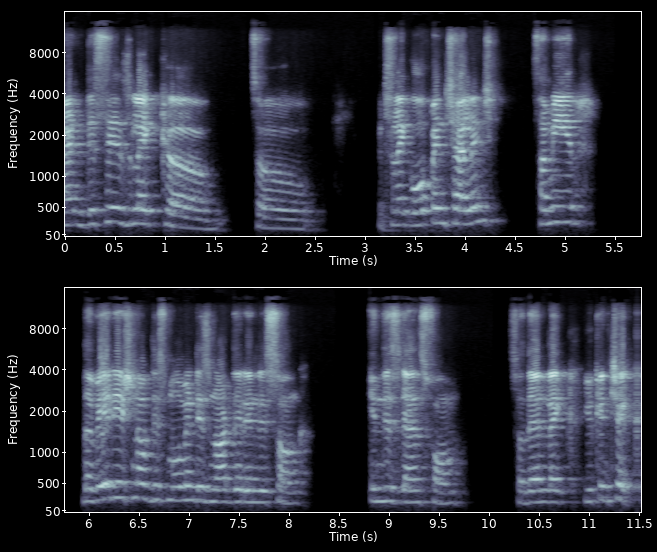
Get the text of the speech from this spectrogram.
And this is like, uh, so it's like open challenge. Sameer, the variation of this movement is not there in this song, in this dance form. So then like you can check,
